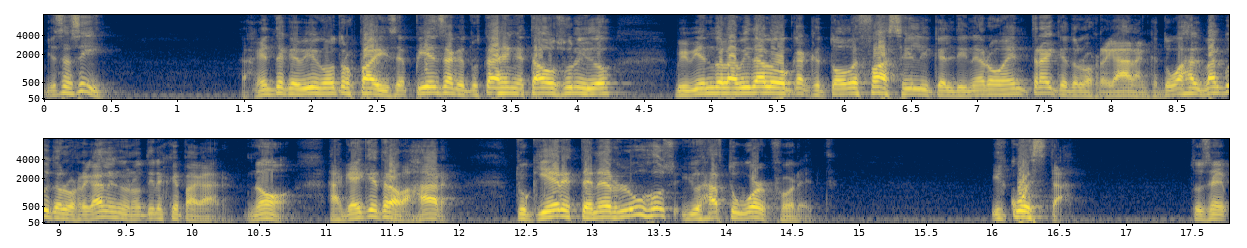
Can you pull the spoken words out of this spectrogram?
Y es así. La gente que vive en otros países piensa que tú estás en Estados Unidos viviendo la vida loca, que todo es fácil y que el dinero entra y que te lo regalan, que tú vas al banco y te lo regalan y no tienes que pagar. No, aquí hay que trabajar. Tú quieres tener lujos, you have to work for it. Y cuesta. Entonces,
